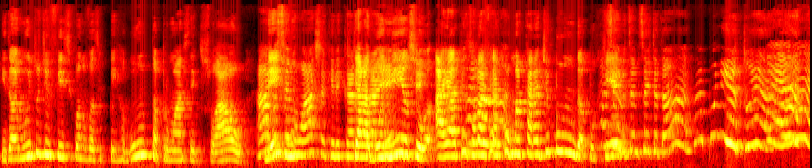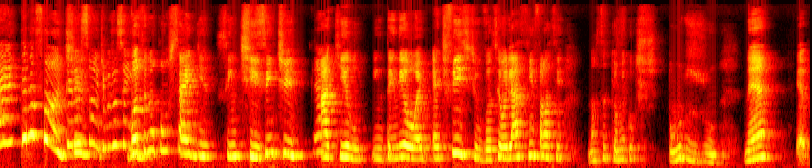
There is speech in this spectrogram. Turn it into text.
Então é muito difícil quando você pergunta para um assexual. Ah, mesmo você não acha aquele cara, que era bonito? Aí a pessoa ah, vai ficar com uma cara de bunda. Porque. Assim, você não sei, ah, é bonito, é, é interessante. Interessante, mas assim. Você não consegue sentir, sentir é. aquilo, entendeu? É, é difícil você olhar assim e falar assim, nossa, que homem gostoso, né? É,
